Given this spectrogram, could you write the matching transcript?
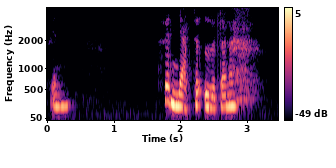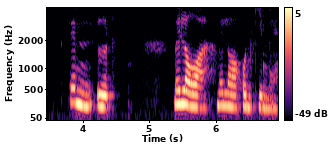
เส้น เส้นอยากจะอืดแล้วนะ เส้นอืด ไม่รอไม่รอคนกินเลย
